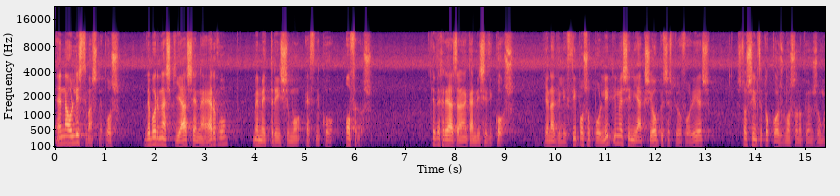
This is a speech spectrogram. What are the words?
Ένα ολίσθημα, συνεπώς, δεν μπορεί να σκιάσει ένα έργο με μετρήσιμο εθνικό όφελος. Και δεν χρειάζεται να είναι κανείς ειδικός για να αντιληφθεί πόσο πολύτιμες είναι οι αξιόπιστες πληροφορίες στο σύνθετο κόσμο στον οποίο ζούμε.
